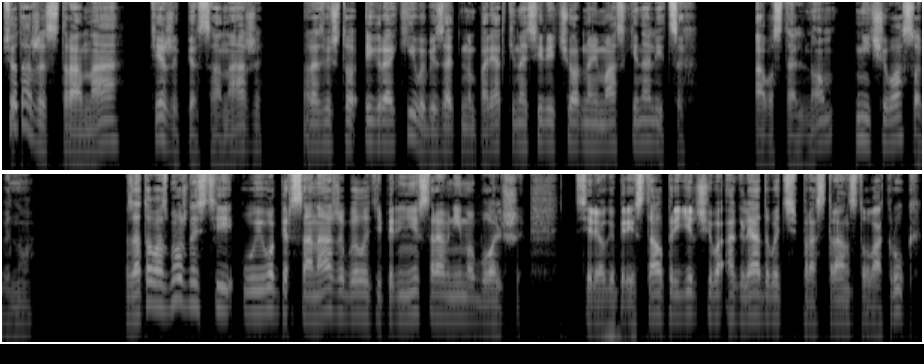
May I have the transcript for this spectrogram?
Все та же страна, те же персонажи, разве что игроки в обязательном порядке носили черные маски на лицах, а в остальном ничего особенного. Зато возможностей у его персонажа было теперь несравнимо больше. Серега перестал придирчиво оглядывать пространство вокруг,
